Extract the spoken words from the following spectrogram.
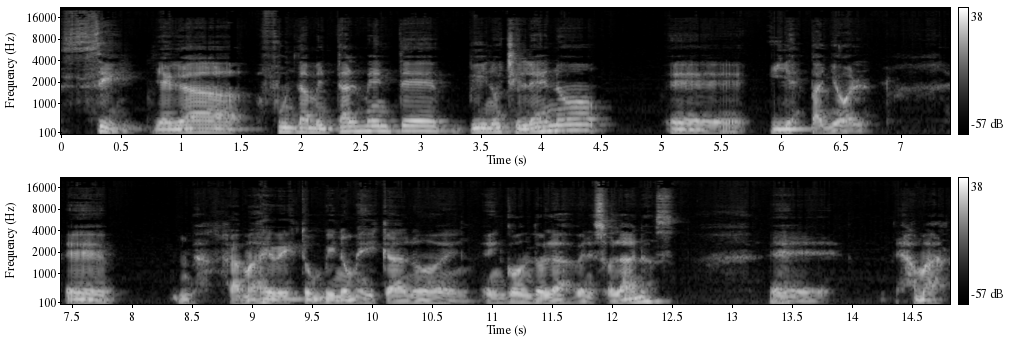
Sí, llega fundamentalmente vino chileno, eh, y español. Eh, jamás he visto un vino mexicano en, góndolas venezolanas. Eh, jamás,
